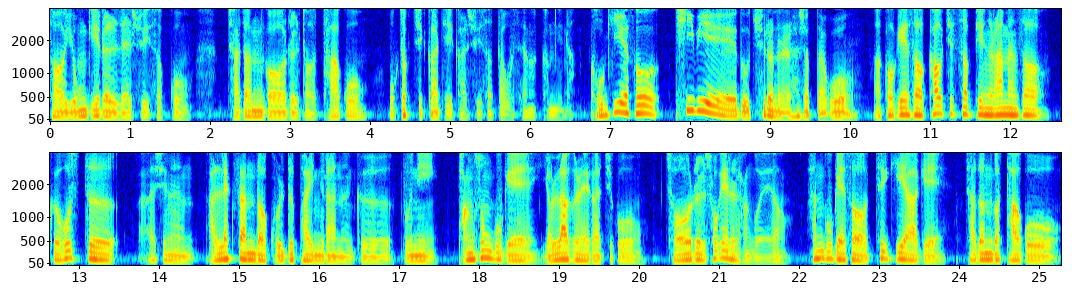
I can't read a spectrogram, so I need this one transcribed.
더 용기를 낼 수 있었고 자전거를 더 타고 목적지까지 갈 수 있었다고 생각합니다. 거기에서 TV에도 출연을 하셨다고. 아, 거기에서 카우치 서핑을 하면서 그 호스트 하시는 알렉산더 골드파인이라는 그 분이 방송국에 연락을 해가지고 저를 소개를 한 거예요. 한국에서 특이하게 자전거 타고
